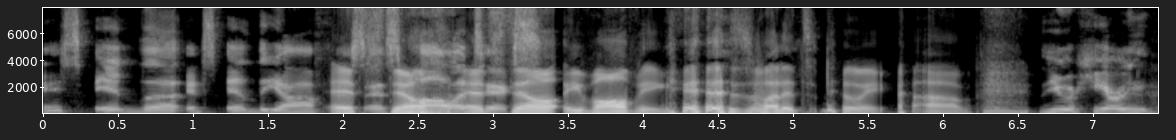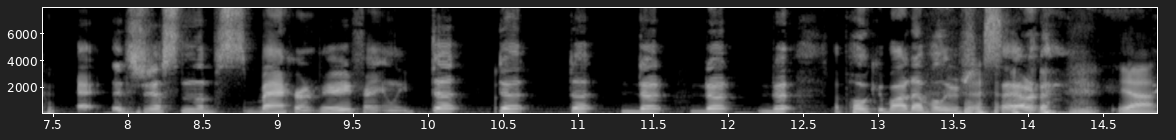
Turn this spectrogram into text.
It's in the it's in the office. It's, It's, still politics. it's still evolving. is what it's doing. Um, You're hearing. It's just in the background, very faintly. Dut dut dut dut dut dut. The Pokemon evolution sound. yeah.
